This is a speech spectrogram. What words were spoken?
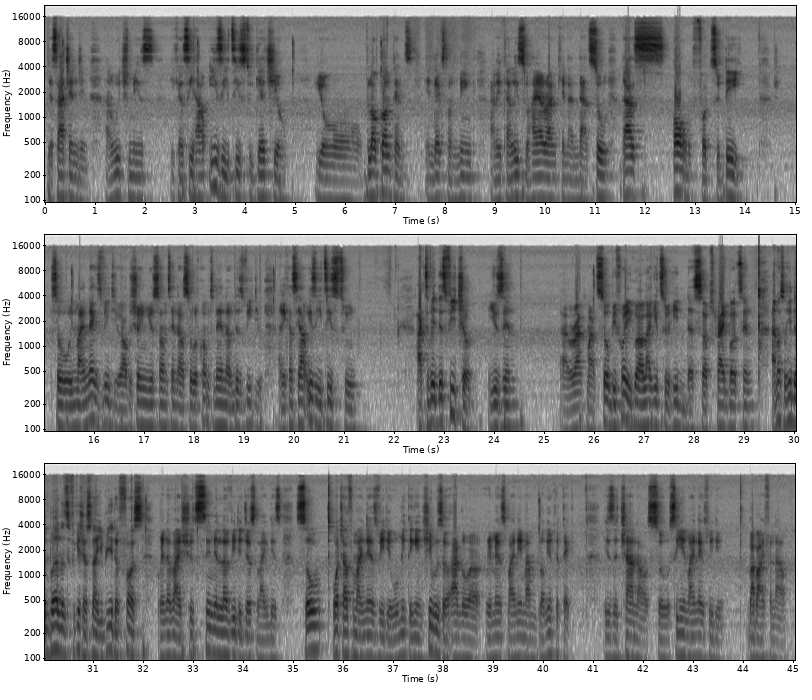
the search engine and which means you can see how easy it is to get your your blog contents indexed on Bing and it can lead to higher ranking and that. So that's all for today. So in my next video I'll be showing you something else. So we've come to the end of this video and you can see how easy it is to activate this feature using uh, rank math so before you go i'd like you to hit the subscribe button and also hit the bell notification so that you be the first whenever i shoot similar video just like this. So watch out for my next video. We'll meet again. Chibuzor Aguwa remains my name. I'm Blogginfotech. Is the channel. So see you in my next video. Bye bye for now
